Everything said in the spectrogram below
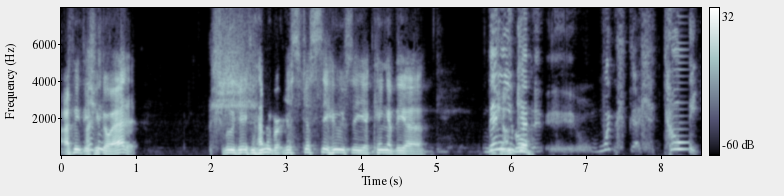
I think they I should think- go at it. Blue Jays and Hummingbird. Just just see who's the uh, king of the. uh then you get what Tony.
